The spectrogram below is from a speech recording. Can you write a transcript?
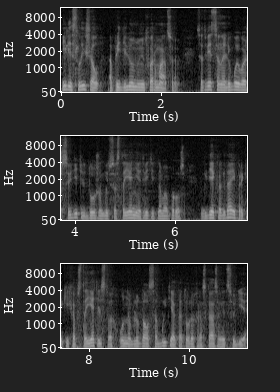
или слышал определенную информацию. Соответственно, любой ваш свидетель должен быть в состоянии ответить на вопрос, где, когда и при каких обстоятельствах он наблюдал события, о которых рассказывает в суде,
